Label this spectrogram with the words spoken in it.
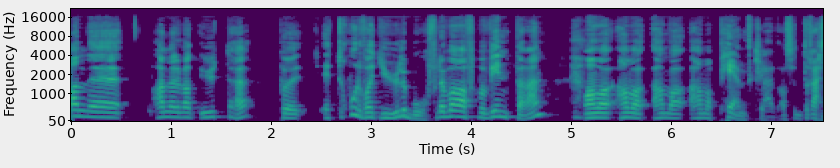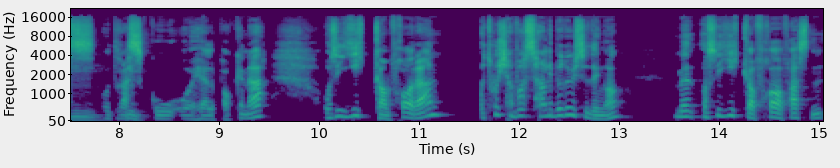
han, uh, han hadde vært ute på Jeg tror det var et julebord, for det var på vinteren. Og han var, han var, han var, han var pent kledd. Altså dress mm, og dressko og hele pakken der. Og så gikk han fra den jeg tror ikke han var særlig beruset engang. Men altså gikk han fra festen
